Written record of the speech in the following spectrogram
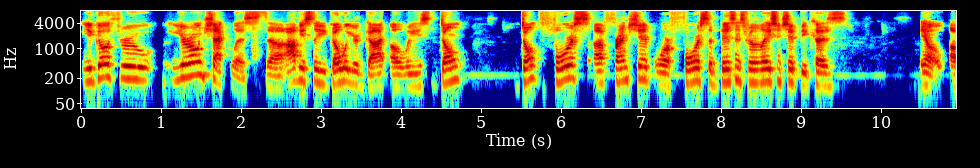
you go through your own checklist. Uh, obviously, go with your gut always. Don't don't force a friendship or force a business relationship because you know a,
